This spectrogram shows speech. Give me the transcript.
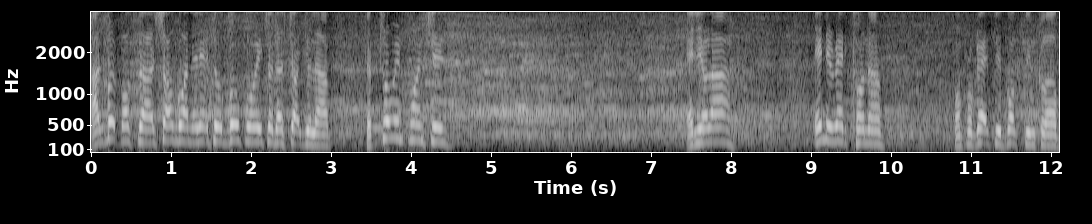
as both boxers, Shango and Eleto, go for each other's jugular. The throwing punches. Eniola in the red corner from Progressive Boxing Club.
